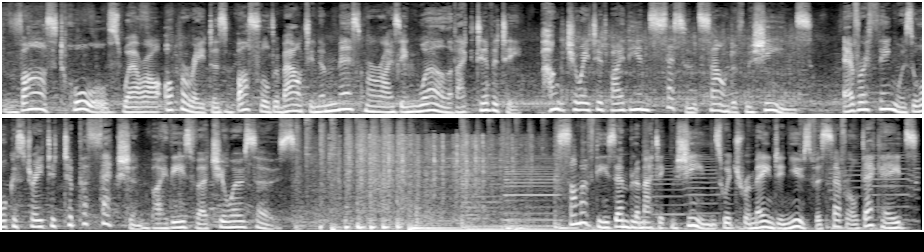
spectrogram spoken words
vast halls where our operators bustled about in a mesmerizing whirl of activity, punctuated by the incessant sound of machines. Everything was orchestrated to perfection by these virtuosos. Some of these emblematic machines, which remained in use for several decades,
